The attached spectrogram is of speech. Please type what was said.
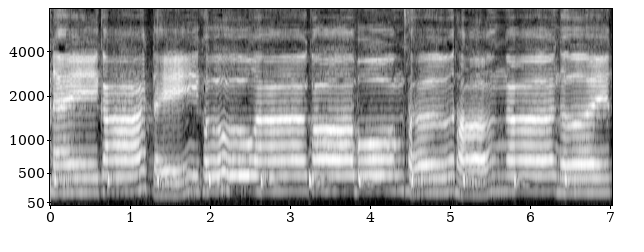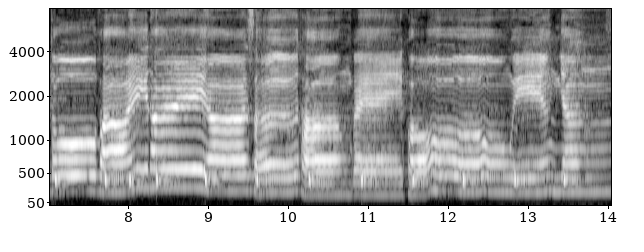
này các tỷ khưu à, có bốn sự thận à, người tu phải thấy à, sự thần về khổ nguyên nhân.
